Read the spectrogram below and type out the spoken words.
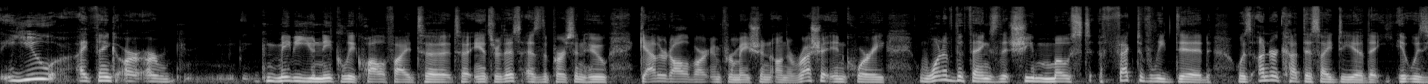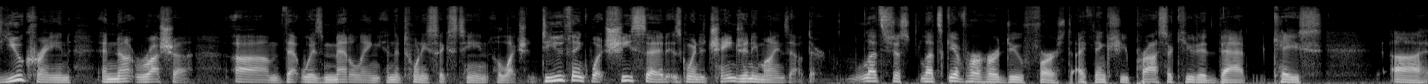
You, I think, are, are maybe uniquely qualified to, to answer this as the person who gathered all of our information on the Russia inquiry. One of the things that she most effectively did was undercut this idea that it was Ukraine and not Russia um, that was meddling in the 2016 election. Do you think what she said is going to change any minds out there? Let's just let's give her her due first. I think she prosecuted that case uh,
